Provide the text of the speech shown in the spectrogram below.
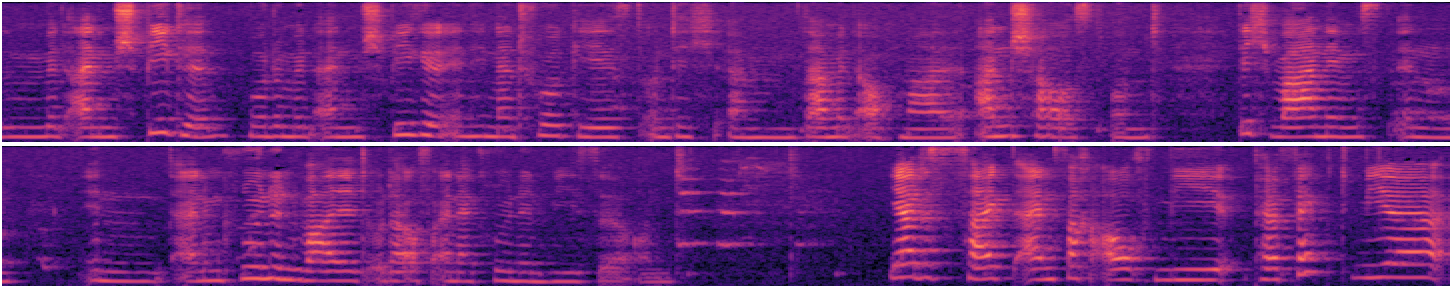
mit einem Spiegel, wo du mit einem Spiegel in die Natur gehst und dich ähm, damit auch mal anschaust und dich wahrnimmst in, in einem grünen Wald oder auf einer grünen Wiese. Und ja, das zeigt einfach auch, wie perfekt wir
